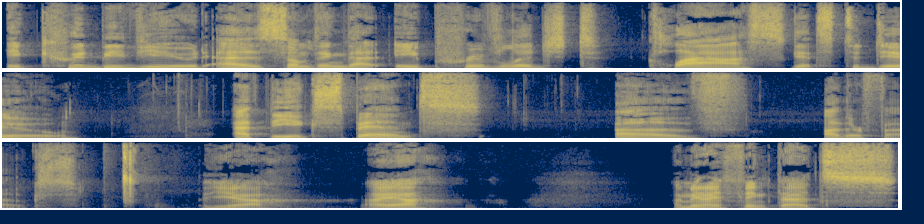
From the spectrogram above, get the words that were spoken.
it could be viewed as something that a privileged class gets to do at the expense of other folks. Yeah. Uh, yeah. I mean, I think that's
